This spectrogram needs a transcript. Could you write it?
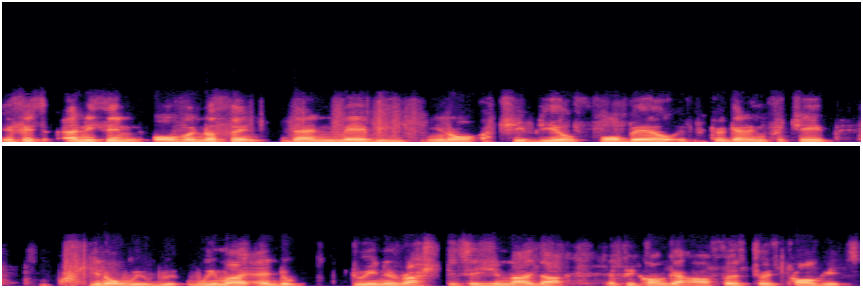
if it's anything over nothing, then maybe you know a cheap deal for Bale if we could get him for cheap. You know we, we we might end up doing a rash decision like that if we can't get our first choice targets.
